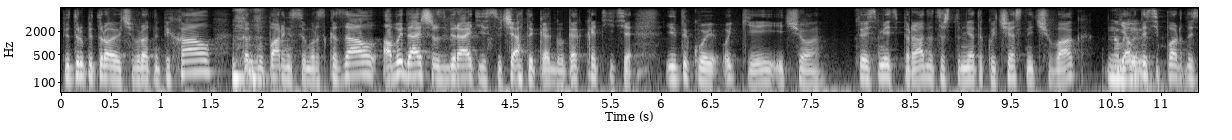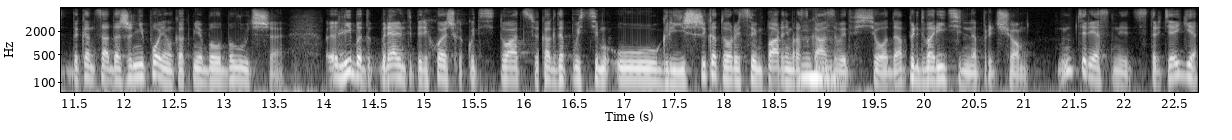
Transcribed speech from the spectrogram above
Петру Петровичу в рот напихал, как бы парню своему рассказал, а вы дальше разбираетесь, сучаты, как бы, как хотите. И такой, окей, и чё? То есть мне теперь радоваться, что у меня такой честный чувак. Ну, я вот до сих пор до, до конца даже не понял, как мне было бы лучше. Либо реально ты переходишь в какую-то ситуацию, как, допустим, у Гриши, который своим парнем рассказывает mm-hmm. все, да, предварительно причем интересные стратегии.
